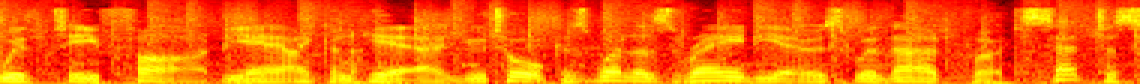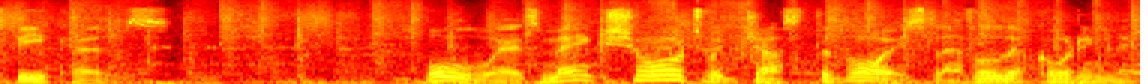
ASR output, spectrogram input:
With TFAR, the AI can hear you talk as well as radios with output set to speakers. Always make sure to adjust the voice level accordingly.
